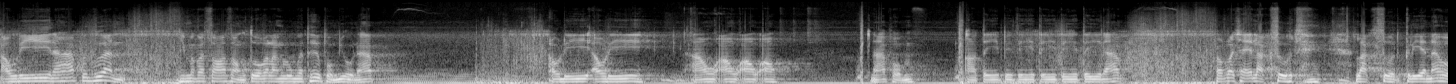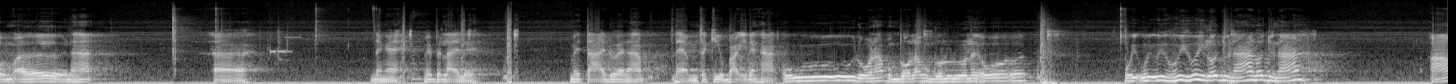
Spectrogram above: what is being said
เอาดีนะครับเพื่อนๆฮิมากาซอสองตัวกำลังลุมกระทืบผมอยู่นะครับ เอาดีเอาดี เอาเอาเอาเอานะครับผมเอาตีไปตีตีตีตีนะครับเขาก็ใช้หลักสูตรหลักสูตรเกลียนนะผม เออนะฮะเอ่อยังไง ไม่เป็นไรเลย ไม่ตายด้วยนะครับแถมสกิลบักอีกต่างหากอู้โดนนะผมโดนแล้วผมโดนรัวๆเลยโอ้ยอุ้ยอุ้ยอุ้ยอุ้ยอุ้ยลดอยู่นะลดอยู่นะ เอา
